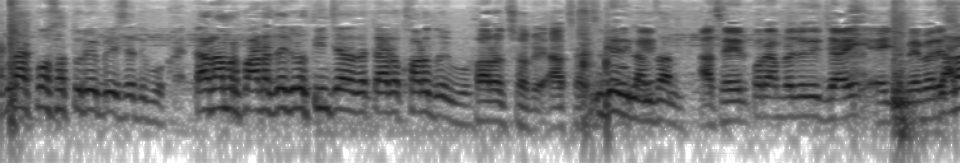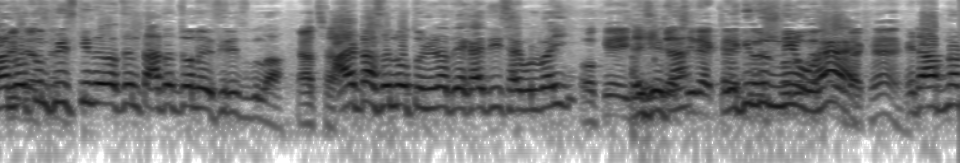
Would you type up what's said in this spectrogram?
এক লাখ পঁচাত্তরে বেঁচে দিব কারণ আমার পাঠাতে গেলে তিন চার হাজার টাকা খরচ হইব খরচ হবে আচ্ছা দিয়ে দিলাম। যান। আচ্ছা এরপরে আমরা যদি যাই এই যারা নতুন ফ্রিজ কিনতে যাচ্ছেন তাদের জন্য এই ফ্রিজগুলা আচ্ছা। আরেকটা আছে নতুন এটা দেখাই দিই সাইবুল ভাই এই যে এটা এটা কিন্তু নিউ হ্যাঁ হ্যাঁ। এটা আপনার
